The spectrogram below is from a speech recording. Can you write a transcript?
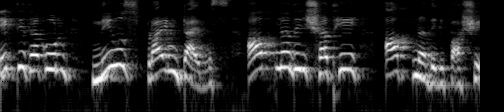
দেখতে থাকুন নিউজ প্রাইম টাইমস, আপনাদের সাথে, আপনাদের পাশে।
